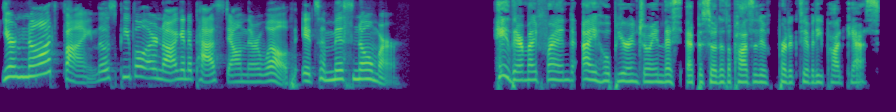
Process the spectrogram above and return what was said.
You're not fine. Those people are not going to pass down their wealth. It's a misnomer. Hey there, my friend. I hope you're enjoying this episode of the Positive Productivity Podcast.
